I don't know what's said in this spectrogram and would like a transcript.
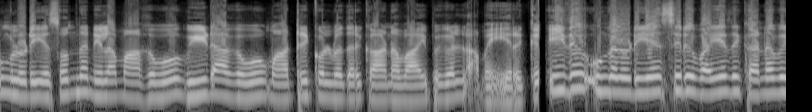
உங்களுடைய சொந்த நிலமாகவோ வீடாகவோ மாற்றிக்கொள்வதற்கான வாய்ப்புகள் அமையிருக்கு. இது உங்களுடைய சிறு வயது கனவு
